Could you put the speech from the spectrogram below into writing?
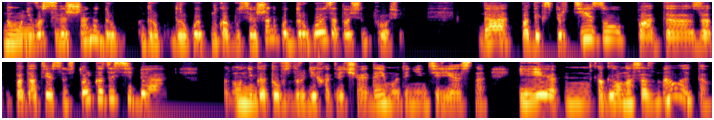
Но у него совершенно друг, друг, другой, ну как бы совершенно под другой заточен профиль. Да, под экспертизу, под, э, под ответственность только за себя, он не готов с других отвечать, да, ему это неинтересно. И когда он осознал это,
